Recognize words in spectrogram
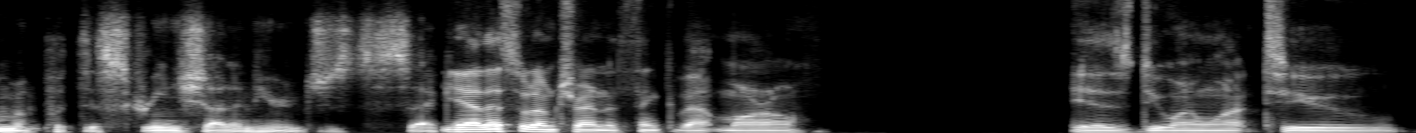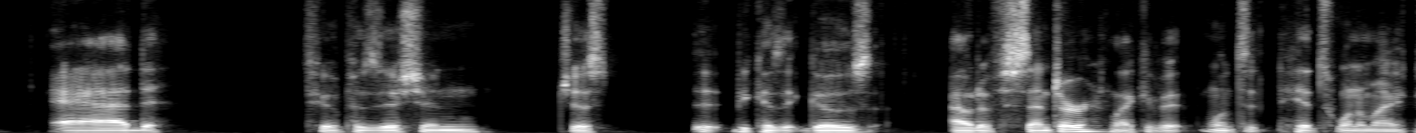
I'm gonna put this screenshot in here in just a second. Yeah, that's what I'm trying to think about, Morrow. Is do I want to add to a position just uh, because it goes out of center, like if it once it hits one of my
